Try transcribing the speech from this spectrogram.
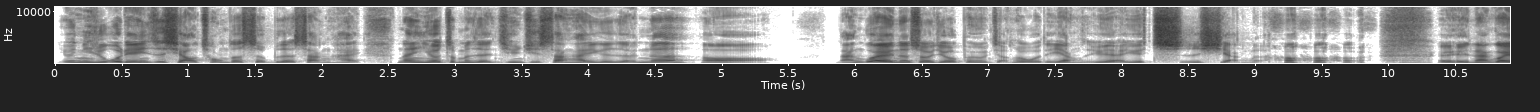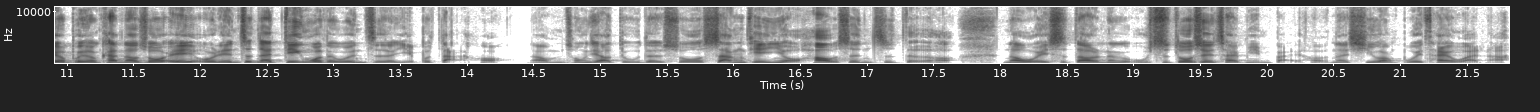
因为你如果连一只小虫都舍不得伤害，那你又怎么忍心去伤害一个人呢？哦，难怪那时候就有朋友讲说我的样子越来越慈祥了。诶，难怪有朋友看到说，诶，我连正在叮我的蚊子也不打哈。那我们从小读的说上天有好生之德哈，那我也是到了那个五十多岁才明白哈，那希望不会太晚啊。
